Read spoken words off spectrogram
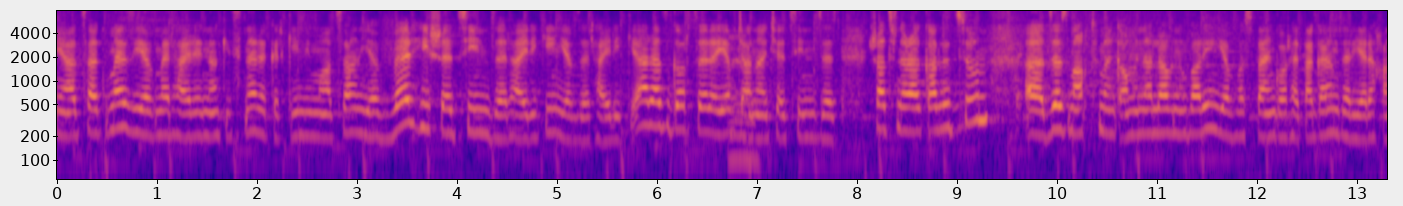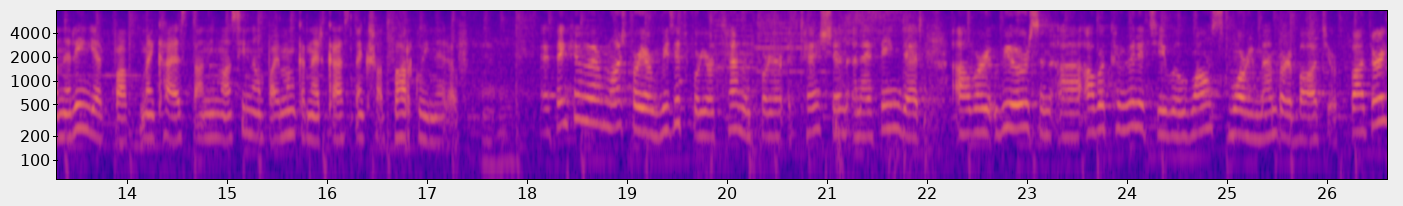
միացաք մեզ եւ մեր հայրենակիցները կրկին իմացան եւ վերհիշեցին ձեր հայրիկին եւ ձեր հայրիկի արած գործերը եւ ճանաչեցին ձեզ։ Շատ շնորհակալություն։ Ձեզ մաղթում ենք ամենալավն ու բարին եւ վստահ ենք, որ հետագայում ձեր երեխաներին երբ մեկ Հայաստանի մասին անպայման կներկայացնեք շատ վառ գույներով։ Ահա I thank you very much for your visit, for your time, and for your attention. And I think that our viewers and uh, our community will once more remember about your father.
